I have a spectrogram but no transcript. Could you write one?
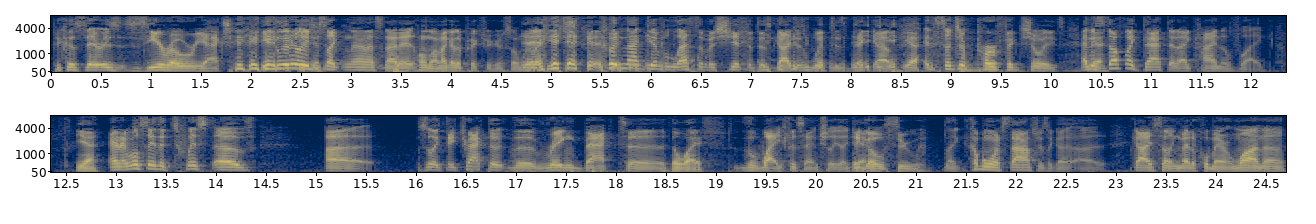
because there is zero reaction. He literally is just like, no, that's not it. Hold on, I got a picture here somewhere. Yeah. Like, he just could not give less of a shit that this guy just whipped his dick out. Yeah. It's such a perfect choice, and it's stuff like that that I kind of like. yeah, And I will say the twist of, uh, so like they track the the ring back to the wife. the wife essentially. Like they Yeah. go through like a couple more stops. There's like a, a guy selling medical marijuana.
